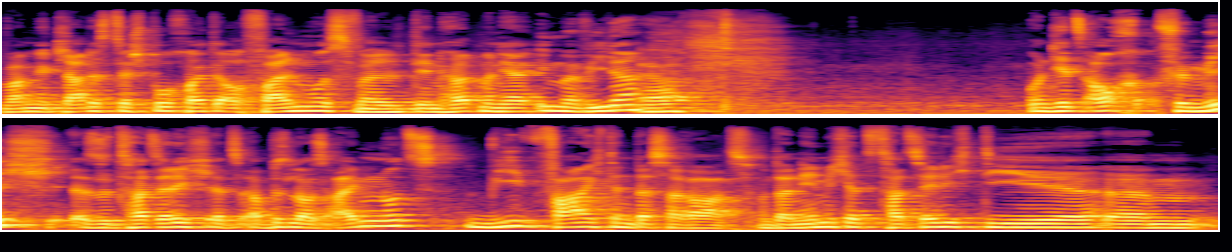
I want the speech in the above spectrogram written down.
war mir klar, dass der Spruch heute auch fallen muss, weil den hört man ja immer wieder. Ja. Und jetzt auch für mich, also tatsächlich jetzt ein bisschen aus Eigennutz, wie fahre ich denn besser Rad? Und da nehme ich jetzt tatsächlich die ähm,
